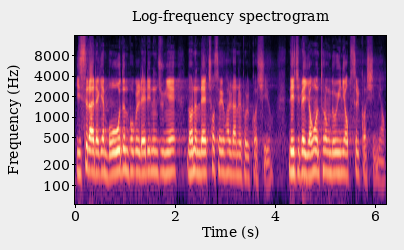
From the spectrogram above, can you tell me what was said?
이스라엘에게 모든 복을 내리는 중에 너는 내 처소의 환란을 볼 것이요 내 집에 영원토록 노인이 없을 것이며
